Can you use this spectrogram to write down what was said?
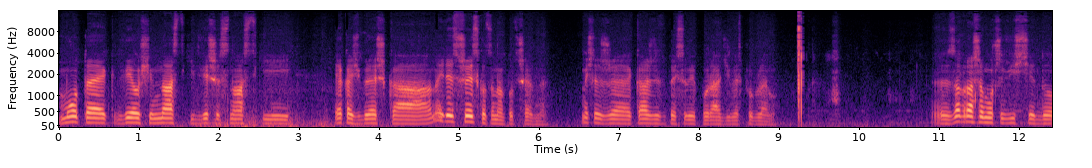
Młotek, dwie osiemnastki, dwie szesnastki, jakaś breszka, no i to jest wszystko co nam potrzebne. Myślę, że każdy tutaj sobie poradzi bez problemu. Zapraszam oczywiście do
